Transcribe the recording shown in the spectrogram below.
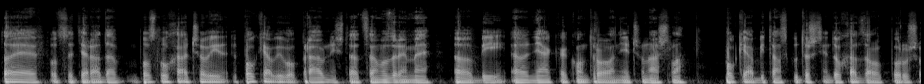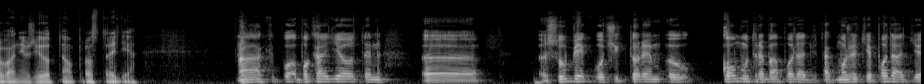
to je v podstate rada poslucháčovi. Pokiaľ by bol právny štát, samozrejme e, by e, nejaká kontrola niečo našla. Pokiaľ by tam skutočne dochádzalo k porušovaniu životného prostredia. A pokiaľ ide o ten e, subjekt, voči ktorém, e, komu treba podať, tak môžete podať e,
